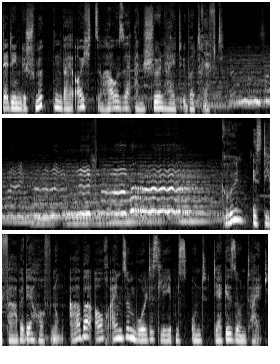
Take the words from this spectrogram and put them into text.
der den geschmückten bei euch zu Hause an Schönheit übertrifft. Brennen. Grün ist die Farbe der Hoffnung, aber auch ein Symbol des Lebens und der Gesundheit.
